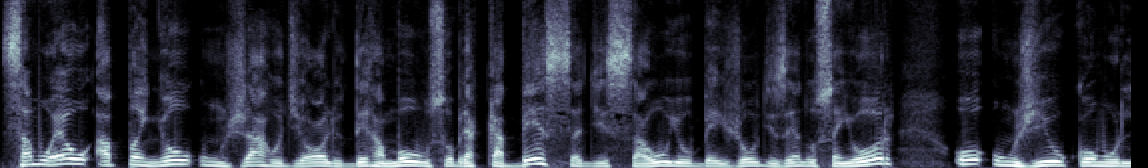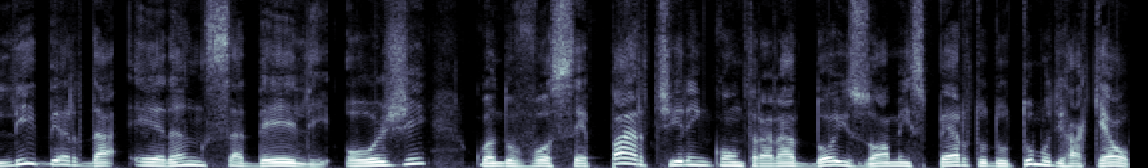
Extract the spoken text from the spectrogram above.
Samuel apanhou um jarro de óleo, derramou-o sobre a cabeça de Saul e o beijou, dizendo: O Senhor o ungiu como líder da herança dele. Hoje quando você partir, encontrará dois homens perto do túmulo de Raquel,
